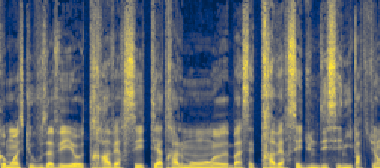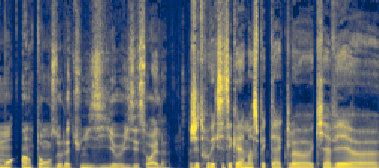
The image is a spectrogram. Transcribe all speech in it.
Comment est-ce que vous avez euh, traversé théâtralement euh, bah, cette traversée d'une décennie particulièrement intense de la Tunisie, euh, Isée Sorel? J'ai trouvé que c'était quand même un spectacle euh, qui avait euh,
